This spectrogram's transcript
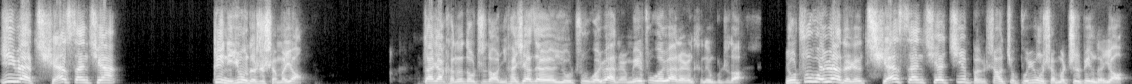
医院前三天给你用的是什么药？大家可能都知道，你看现在有住过院的人，没住过院的人肯定不知道。有住过院的人，前三天基本上就不用什么治病的药，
